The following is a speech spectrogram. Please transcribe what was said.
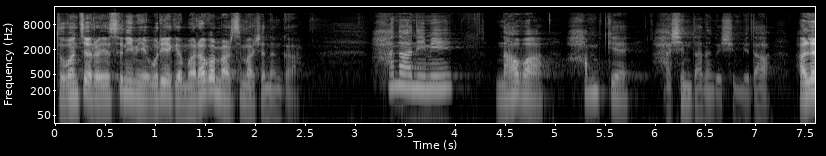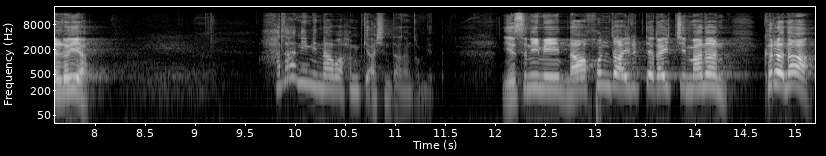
두 번째로 예수님이 우리에게 뭐라고 말씀하셨는가? 하나님이 나와 함께 하신다는 것입니다. 할렐루야! 하나님이 나와 함께 하신다는 겁니다. 예수님이 나 혼자 일 때가 있지만은 그러나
